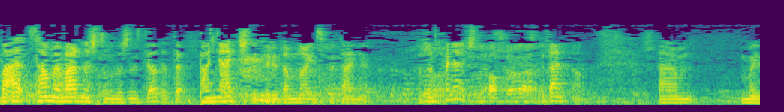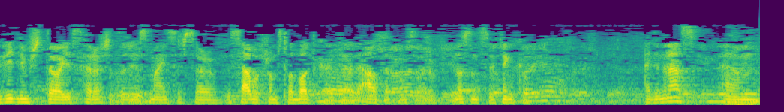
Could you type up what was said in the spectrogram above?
ва- самое важное, что мы должны сделать, это понять, что передо мной испытание. Должен понять, что о, испытание. Эм, мы видим, что есть хороший тоже есть майсер, of, Саба from Слободка, это Алта from of, Носенцы Финкл. Один раз эм,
